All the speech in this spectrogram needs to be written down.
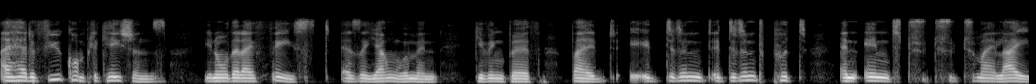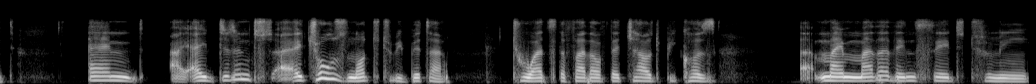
i, I had a few complications you know that i faced as a young woman giving birth but it didn't it didn't put an end to, to, to my light. And I, I didn't i chose not to be bitter towards the father of the child because uh, my mother then said to me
